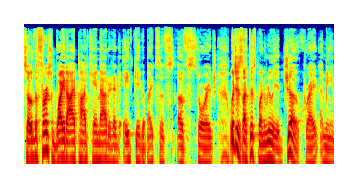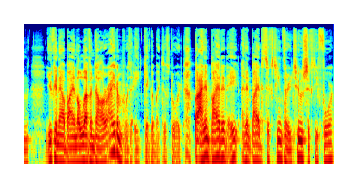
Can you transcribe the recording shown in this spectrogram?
So the first white iPod came out. It had eight gigabytes of, of storage, which is at this point really a joke, right? I mean, you can now buy an eleven dollar item with eight gigabytes of storage, but I didn't buy it at eight. I didn't buy it at 16, 32, 64.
